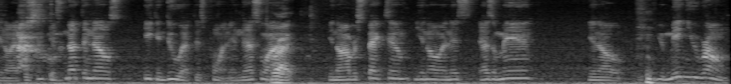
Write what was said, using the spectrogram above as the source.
You know, there's, there's, nothing else he can do at this point, and that's why, right. you know, I respect him. You know, and it's as a man, you know, you're admitting you wrong.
